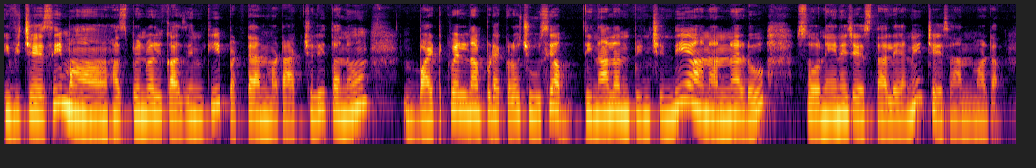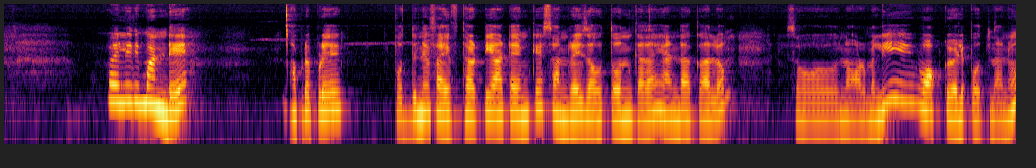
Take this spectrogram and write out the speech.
ఇవి చేసి మా హస్బెండ్ వాళ్ళ కజిన్కి పెట్టాను అనమాట యాక్చువల్లీ తను బయటకు వెళ్ళినప్పుడు ఎక్కడో చూసి తినాలనిపించింది అని అన్నాడు. సో నేనే చేస్తాలే అని చేశాను అనమాట వెళ్ళి ఇది మండే. అప్పుడప్పుడే పొద్దున్నే ఫైవ్ థర్టీ ఆ టైంకే సన్ రైజ్ అవుతోంది కదా ఎండాకాలం. సో నార్మలీ వాక్కి వెళ్ళిపోతున్నాను.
